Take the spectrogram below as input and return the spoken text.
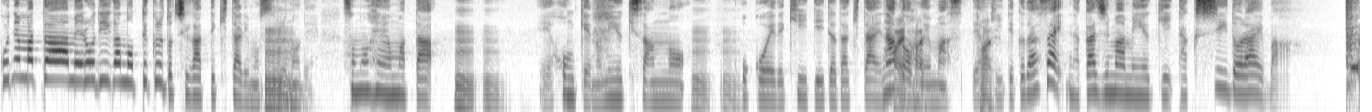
これでまたメロディーが乗ってくると違ってきたりもするので、その辺をまた、うんうん。えー本家のみゆきさんのうんうん。お声で聞いていただきたいなと思います、はいはい。では聞いてください、中島みゆきタクシードライバー.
